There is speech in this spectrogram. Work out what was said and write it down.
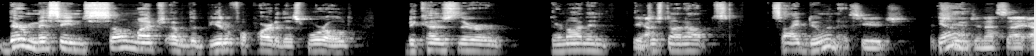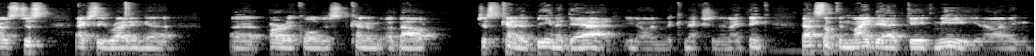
they're missing so much of the beautiful part of this world because they're they're not in they're Yeah. just not outside doing it. It's huge. It's Yeah. huge, and that's I, I was just actually writing a, a article just kind of about just kind of being a dad, you know, and the connection. And I think that's something my dad gave me. You know, I mean,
